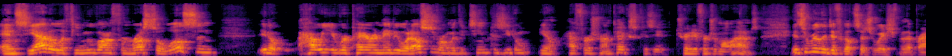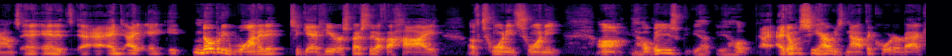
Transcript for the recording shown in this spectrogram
And Seattle, if you move on from Russell Wilson, you know, how are you repairing maybe what else is wrong with your team because you don't, you know, have first round picks because you traded for Jamal Adams. It's a really difficult situation for the Browns, and, and it's I, I, it, nobody wanted it to get here, especially off the high of 2020. Um, he'll be, he'll, I don't see how he's not the quarterback.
